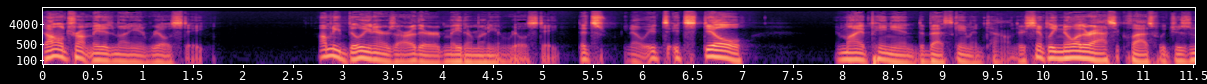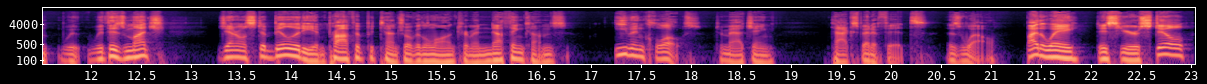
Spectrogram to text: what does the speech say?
Donald Trump made his money in real estate. How many billionaires are there made their money in real estate? That's you know, it's it's still, in my opinion, the best game in town. There's simply no other asset class which is with, with as much general stability and profit potential over the long term, and nothing comes even close to matching tax benefits as well. By the way, this year still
